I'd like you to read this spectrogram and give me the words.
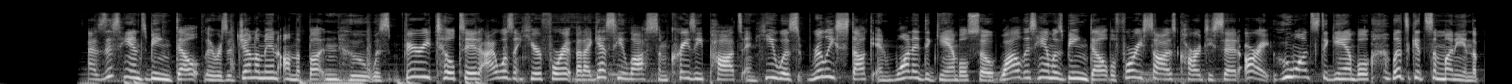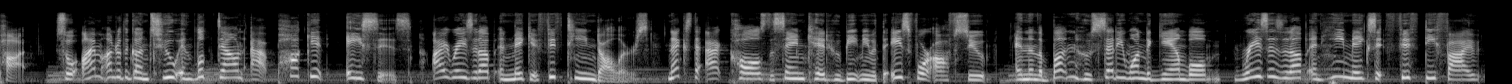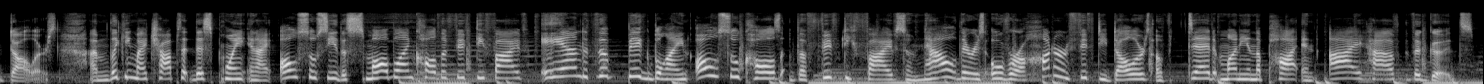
As this hand's being dealt, there was a gentleman on the button who was very tilted. I wasn't here for it, but I guess he lost some crazy pots and he was really stuck and wanted to gamble. So while this hand was being dealt, before he saw his cards, he said, All right, who wants to gamble? Let's get some money in the pot. So I'm under the gun too and look down at pocket aces. I raise it up and make it $15. Next the act calls the same kid who beat me with the ace 4 offsuit, and then the button who said he wanted to gamble raises it up and he makes it $55. I'm licking my chops at this point and I also see the small blind call the 55 and the big blind also calls the 55 so now there is over $150 of dead money in the pot and I have the goods.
